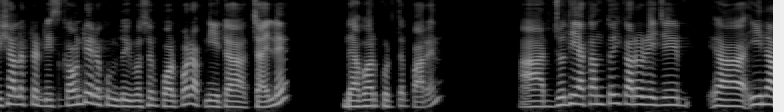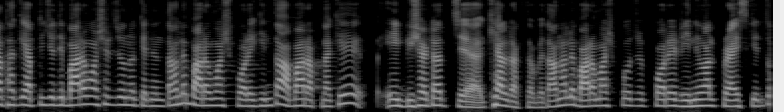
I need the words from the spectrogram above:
বিশাল একটা ডিসকাউন্টে এরকম দুই বছর পর পর আপনি এটা চাইলে ব্যবহার করতে পারেন। আর যদি একান্তই কারোর এই যে ই না থাকে, আপনি যদি বারো মাসের জন্য কেনেন, তাহলে বারো মাস পরে কিন্তু আবার আপনাকে এই বিষয়টা খেয়াল রাখতে হবে। তা নাহলে বারো মাস পরে রিনিউয়াল প্রাইস কিন্তু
